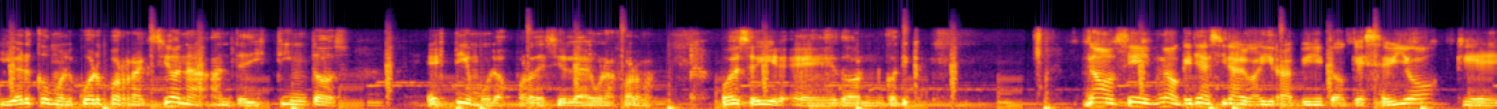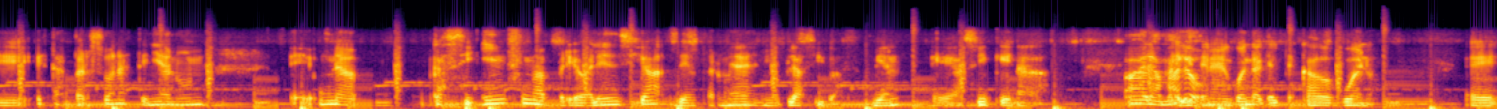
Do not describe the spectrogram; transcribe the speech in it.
y ver cómo el cuerpo reacciona ante distintos estímulos, por decirlo de alguna forma. Puedes seguir, eh, don Cotica. No, sí, no, quería decir algo ahí rapidito, que se vio que estas personas tenían un, eh, una casi ínfima prevalencia de enfermedades neoplásicas. Bien, eh, así que nada. Ah, era malo. Hay que tener en cuenta que el pescado es bueno. Eh,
